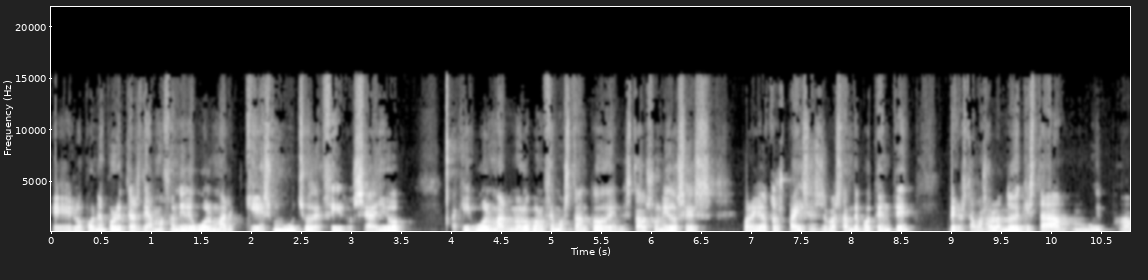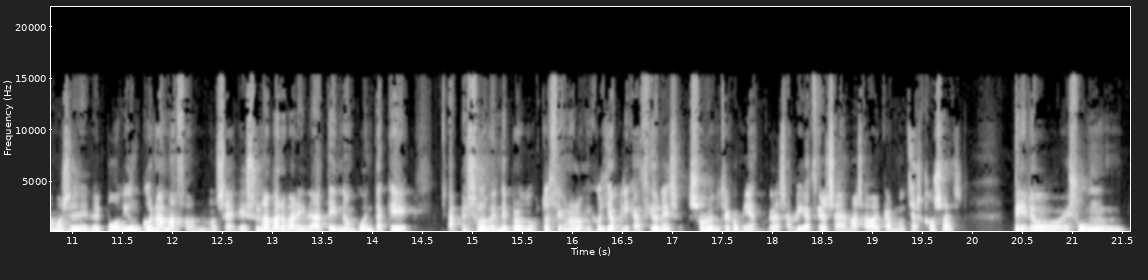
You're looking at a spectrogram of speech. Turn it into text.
eh, lo ponen por detrás de Amazon y de Walmart, que es mucho decir. O sea, yo, aquí Walmart no lo conocemos tanto, en Estados Unidos es, bueno, en otros países es bastante potente, pero estamos hablando de que está muy, vamos, en el podium con Amazon. O sea, que es una barbaridad teniendo en cuenta que Apple solo vende productos tecnológicos y aplicaciones, solo entre comillas, porque las aplicaciones además abarcan muchas cosas, pero es un,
